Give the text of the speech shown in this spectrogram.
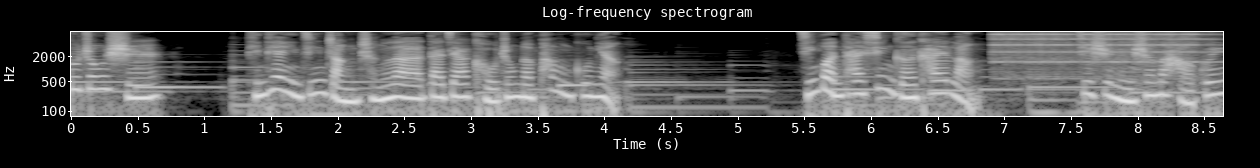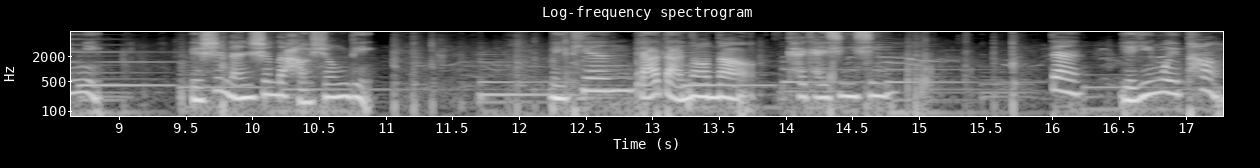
初中时。甜甜已经长成了大家口中的胖姑娘。尽管她性格开朗，既是女生的好闺蜜，也是男生的好兄弟，每天打打闹闹，开开心心。但也因为胖，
